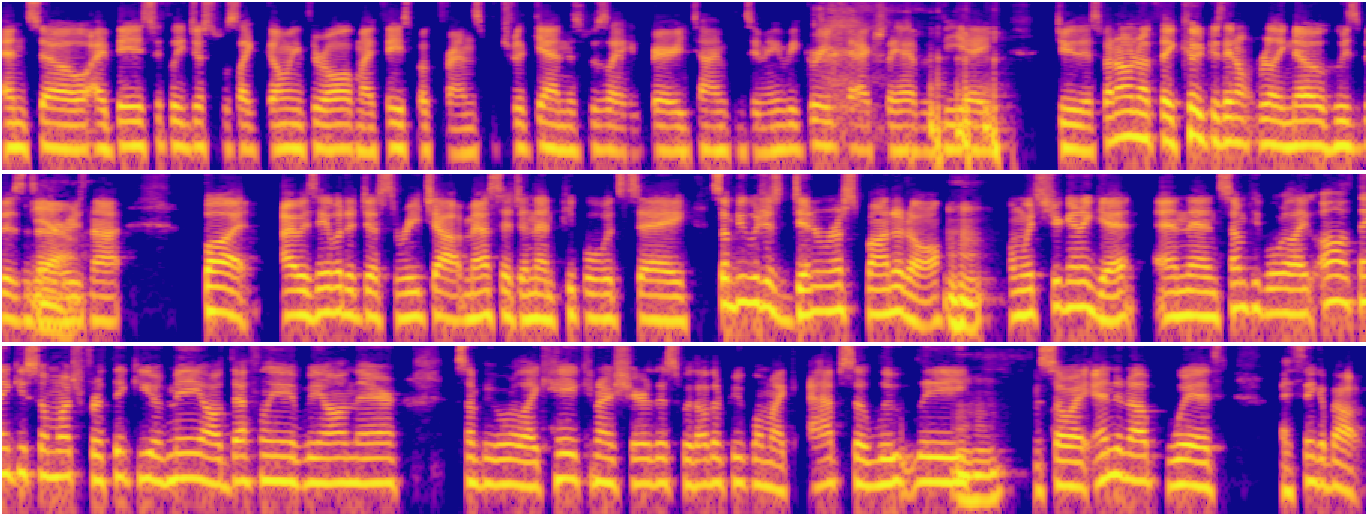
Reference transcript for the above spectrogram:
and so I basically just was like going through all of my Facebook friends. Which again, this was like very time consuming. It'd be great to actually have a VA do this, but I don't know if they could because they don't really know who's business owner, who's not. But I was able to just reach out, message, and then people would say some people just didn't respond at all hmm on which you're going to get. And then some people were like, oh, thank you so much for thinking of me. I'll definitely be on there. Some people were like, hey, can I share this with other people? I'm like, absolutely. hmm So I ended up with, I think, about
